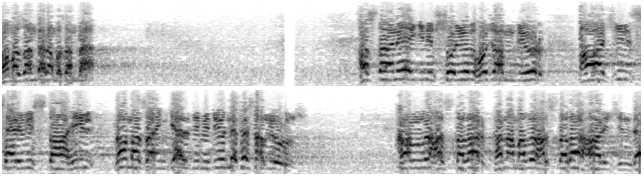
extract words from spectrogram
Ramazanda Ramazanda. Hastaneye gidip soruyor hocam diyor, acil servis dahil Ramazan geldi mi diyor nefes alıyoruz. Hastalar, kanamalı hastalar haricinde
